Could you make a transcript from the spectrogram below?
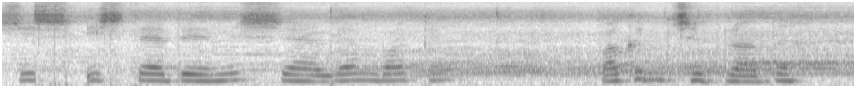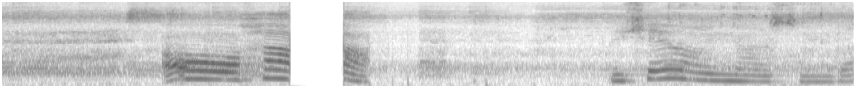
Şiş istediğimiz şeyden bakın. Bakın çıpradı. Oha! Bir şey oynarsın da.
